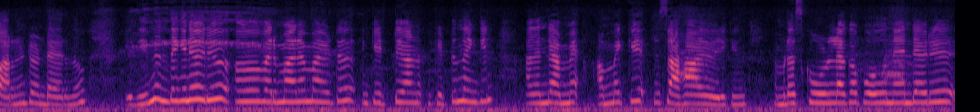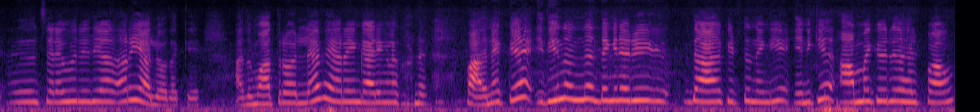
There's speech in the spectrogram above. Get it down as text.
പറഞ്ഞിട്ടുണ്ടായിരുന്നു. ഇതിൽ നിന്ന് എന്തെങ്കിലും ഒരു വരുമാനമായിട്ട് കിട്ടുകയാണ് കിട്ടുന്നെങ്കിൽ അതെന്റെ അമ്മ അമ്മയ്ക്ക് സഹായമായിരിക്കും. നമ്മുടെ സ്കൂളിലൊക്കെ പോകുന്നതിന്റെ ഒരു ചിലവ് രീതി അറിയാമല്ലോ അതൊക്കെ. അതുമാത്രമല്ല വേറെയും കാര്യങ്ങളൊക്കെ ഉണ്ട്. അപ്പം അതിനൊക്കെ ഇതിൽ നിന്ന് എന്തെങ്കിലും ഒരു ഇതാ കിട്ടുന്നെങ്കിൽ എനിക്ക് അമ്മയ്ക്കൊരു ഹെൽപ്പാവും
